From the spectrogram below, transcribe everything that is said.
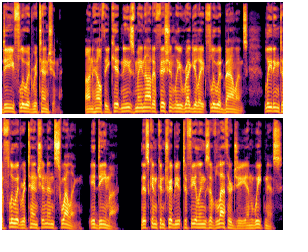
D. Fluid retention. Unhealthy kidneys may not efficiently regulate fluid balance, leading to fluid retention and swelling, edema. This can contribute to feelings of lethargy and weakness.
